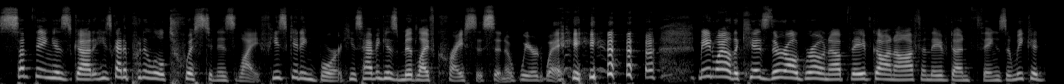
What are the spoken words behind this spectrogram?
something has got he's got to put a little twist in his life. He's getting bored. He's having his midlife crisis in a weird way. Meanwhile, the kids, they're all grown up. They've gone off and they've done things and we could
